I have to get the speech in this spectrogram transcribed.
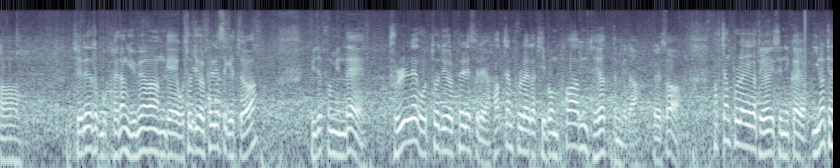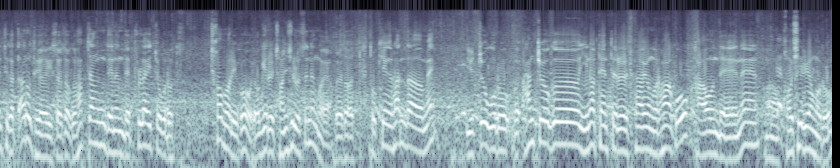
어, 제드에서 뭐 가장 유명한 게 오토듀얼 팰리스겠죠. 이 제품인데 블랙 오토듀얼 팰리스래요. 확장 플라이가 기본 포함되었답니다. 그래서 확장 플라이가 되어 있으니까 이너 텐트가 따로 되어 있어서 그 확장되는데 플라이 쪽으로 쳐버리고 여기를 전실로 쓰는 거예요. 그래서 도킹을 한 다음에 이쪽으로 한쪽은 이너 텐트를 사용을 하고 가운데는 어, 거실형으로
